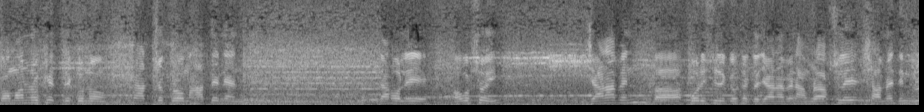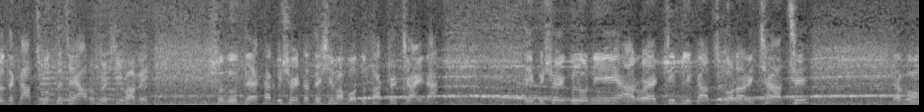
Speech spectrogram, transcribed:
কমানোর ক্ষেত্রে কোনো কার্যক্রম হাতে নেন, তাহলে অবশ্যই জানাবেন বা পরিচিত কেউ থাকলে জানাবেন। আমরা আসলে সামনের দিনগুলোতে কাজ করতে চাই আরও বেশিভাবে। শুধু দেখার বিষয়টাতে সীমাবদ্ধ থাকতে চাই না। এই বিষয়গুলো নিয়ে আরও অ্যাক্টিভলি কাজ করার ইচ্ছা আছে এবং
